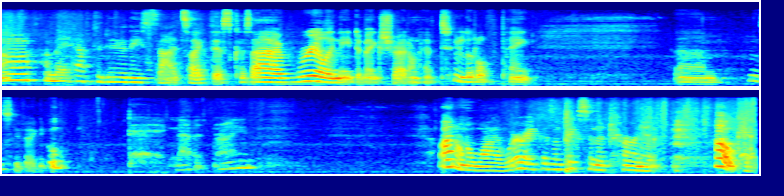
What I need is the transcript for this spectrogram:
uh, I may have to do these sides like this because I really need to make sure I don't have too little paint. Um, let's see if I can, oh, dang nabbit, right? I don't know why I worry because I'm fixing to turn it. Okay,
